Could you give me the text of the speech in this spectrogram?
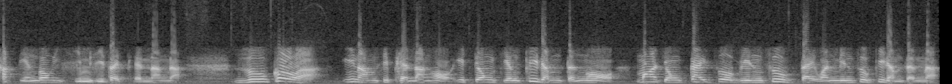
确定讲伊是毋是在骗人啦。如果啊，伊若毋是骗人吼，伊中正纪念堂吼，马上改做民主台湾民主纪念堂啦。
